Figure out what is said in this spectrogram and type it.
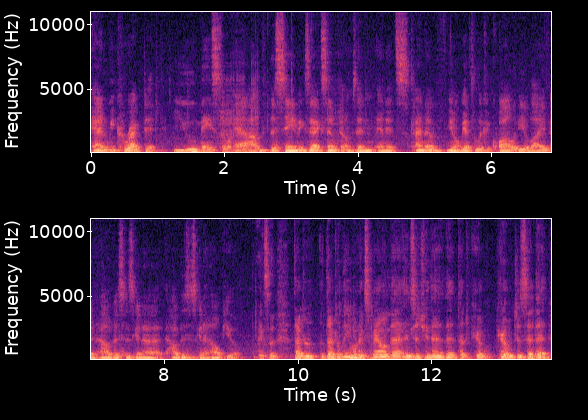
and we correct it you may still have the same exact symptoms. And, and it's kind of you know we have to look at quality of life and how this is gonna how this is gonna help you Excellent. Dr. Dr. Lee, you want to expand on that? And essentially that, that Dr. Carol just said that,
